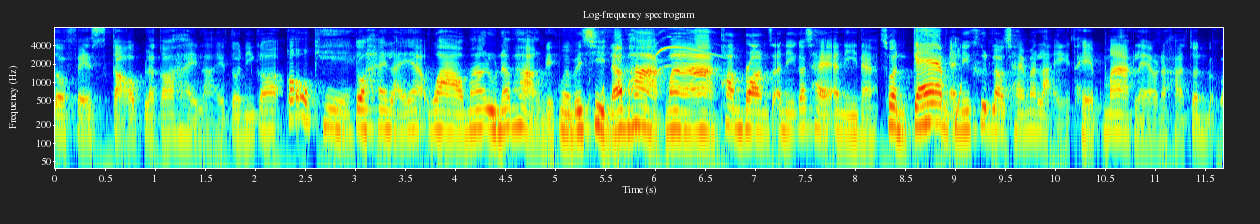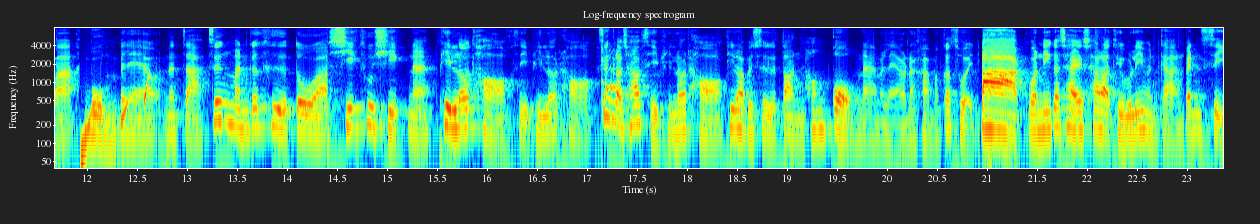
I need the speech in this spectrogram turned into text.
ตัว Face Sculpt แล้วก็ไฮไลท์ตัวนี้ก็ก็โอเค ตัวไฮไลท์อะว้าวมากดูหน้าผากดิเหมือนไปฉีดหน้าผากมา ความบรอนซ์อันนี้ก็ใช้อันนี้นะ ส่วนแก้มอันนี้คือเราใช้มาหลายเทปมากแล้วนะคะ จนแบบว่าบุ๋มไปแล้วนะจ๊ะ ซึ่งมันก็คือตัว Chic to Chic นะ Pillow Talk สีพิโลทอซึ่งเราชอบสีพิโลทอที่เราไปซื้อตอนฮ่องกงนานมาแล้วนะคะ มันก็สวยปากวันนี้ก็ใช้ Charlotte Tilbury เหมือนกัน เป็นสี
